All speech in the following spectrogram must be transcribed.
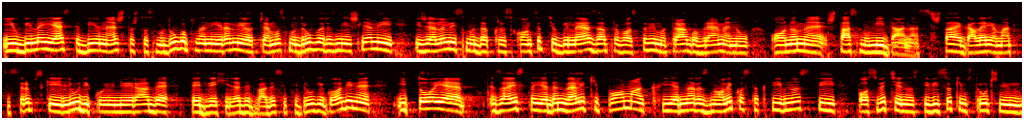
I jubilej jeste bio nešto što smo dugo planirali, o čemu smo drugo razmišljali i želeli smo da kroz koncept jubileja zapravo ostavimo trago vremenu onome šta smo mi danas, šta je Galerija Matice Srpske i ljudi koji u njoj rade te 2022. godine. I to je zaista jedan veliki pomak, jedna raznolikost aktivnosti, posvećenosti visokim stručnim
